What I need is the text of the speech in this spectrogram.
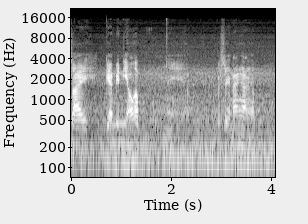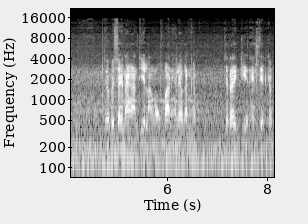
ทรายแกมเป็นเหนียวครับนี่ครับไปใส่หน้างานครับ เดี๋ยวไปใส่หน้างานที่หลังโรงพยาบาลกันแล้วกันครับ จะได้เกียรติให้เสร็จครับ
